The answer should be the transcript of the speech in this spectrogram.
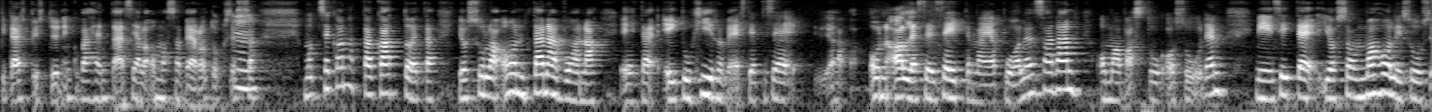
pitäisi pystyä niin kuin vähentämään siellä omassa verotuksessa. Mm. Mutta se kannattaa katsoa, että jos sulla on tänä vuonna, että ei tule hirveästi, että se on alle sen 7,5 omavastuuosuuden, niin sitten jos on mahdollisuus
